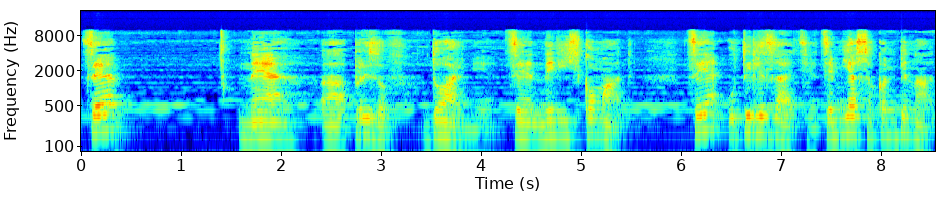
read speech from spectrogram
це не призов до армії, це не військомат, це утилізація, це м'ясокомбінат.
